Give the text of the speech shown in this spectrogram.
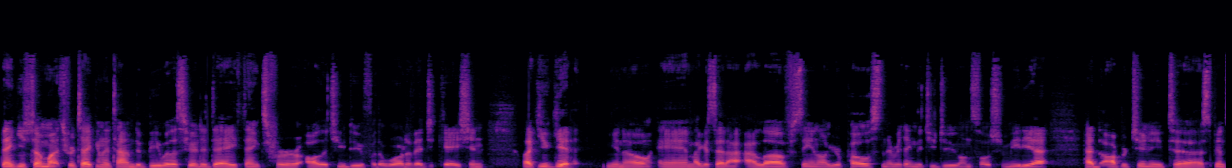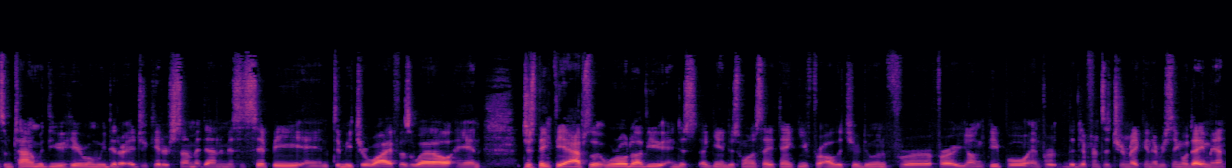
thank you so much for taking the time to be with us here today. Thanks for all that you do for the world of education. Like you get it you know. And like I said, I, I, love seeing all your posts and everything that you do on social media. Had the opportunity to spend some time with you here when we did our educator summit down in Mississippi and to meet your wife as well. And just think the absolute world of you. And just again, just want to say thank you for all that you're doing for, for our young people and for the difference that you're making every single day, man.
